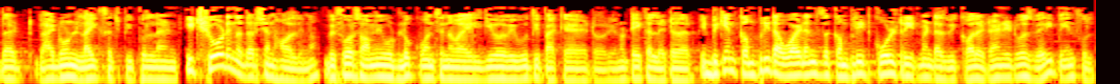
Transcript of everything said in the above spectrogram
that I don't like such people and it showed in the darshan hall, you know, before Swami would look once in a while, give a vibhuti packet or, you know, take a letter. It became complete avoidance, the complete cold treatment as we call it and it was very painful.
